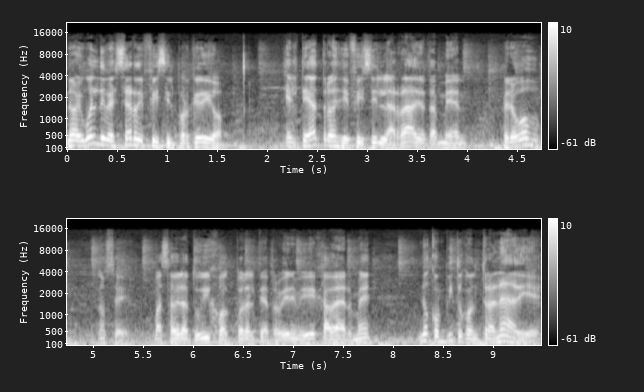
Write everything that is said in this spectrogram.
No, igual debe ser difícil, porque digo, el teatro es difícil, la radio también, pero vos, no sé, vas a ver a tu hijo actuar al teatro, viene mi vieja a verme, no compito contra nadie,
